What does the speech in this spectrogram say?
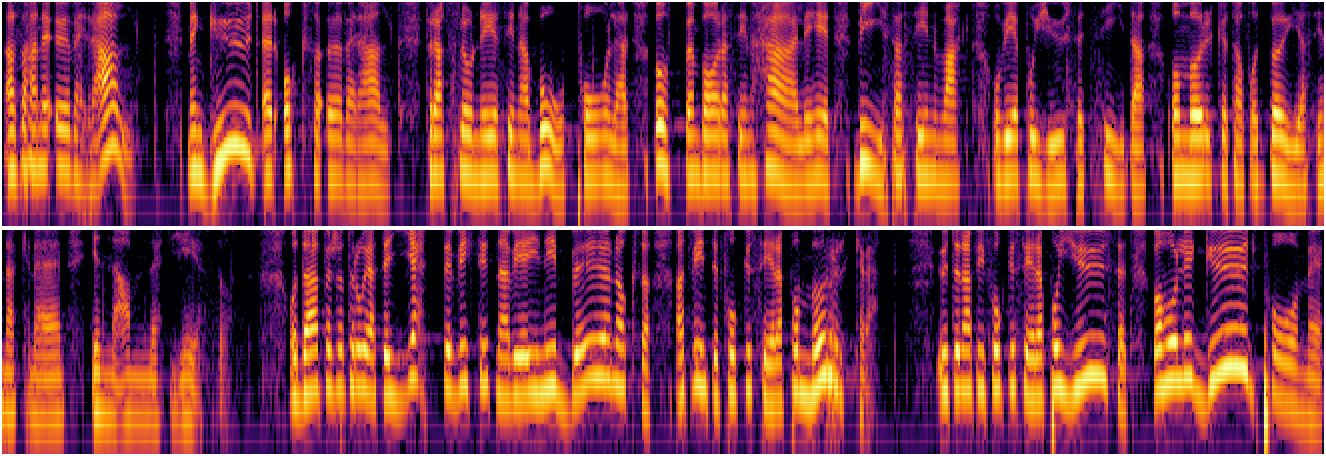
Alltså han är överallt. Men Gud är också överallt för att slå ner sina bopålar, uppenbara sin härlighet, visa sin makt. Och vi är på ljusets sida och mörkret har fått böja sina knän i namnet Jesus. Och därför så tror jag att det är jätteviktigt när vi är inne i bön också, att vi inte fokuserar på mörkret. Utan att vi fokuserar på ljuset. Vad håller Gud på med?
